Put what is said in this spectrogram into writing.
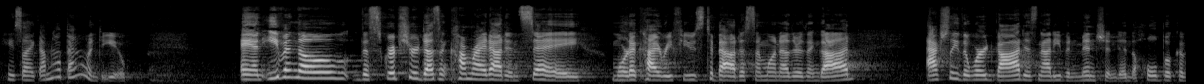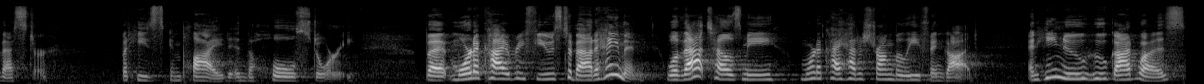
He's like, I'm not bowing to you. And even though the scripture doesn't come right out and say Mordecai refused to bow to someone other than God, actually the word God is not even mentioned in the whole book of Esther but he's implied in the whole story. But Mordecai refused to bow to Haman. Well, that tells me Mordecai had a strong belief in God, and he knew who God was,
